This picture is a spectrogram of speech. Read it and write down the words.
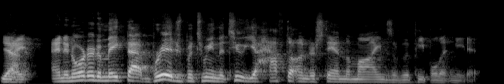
Yeah. Right? And in order to make that bridge between the two, you have to understand the minds of the people that need it.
